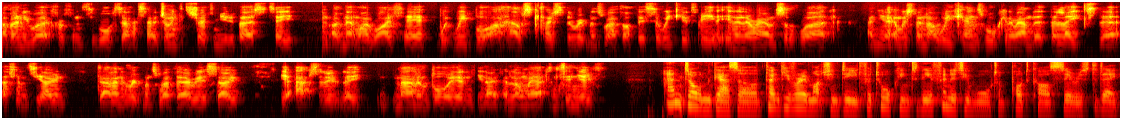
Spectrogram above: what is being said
I've only worked for Affinity Water, so I joined straight from university. I've met my wife here. We, we bought our house close to the Rickmansworth office, so we could be in and around sort of work. And you know, and we spend our weekends walking around the, the lakes that Affinity own down in the Rickmansworth area. So yeah, absolutely, man and boy, and you know, and long may that continue. Anton Gazzard, thank you very much indeed for talking to the Affinity Water podcast series today.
